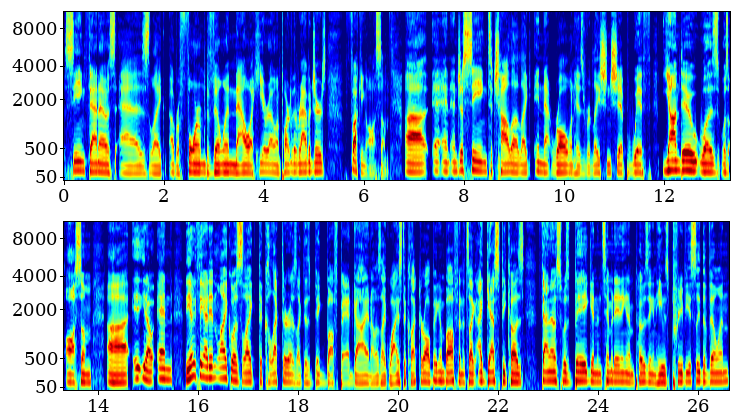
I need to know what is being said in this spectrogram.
Seeing Thanos as like a reformed villain, now a hero and part of the Ravagers, fucking awesome. Uh, and and just seeing T'Challa like in that role and his relationship with Yondu was was awesome. Uh, it, you know, and the only thing I didn't like was like the Collector as like this big buff bad guy, and I was like, why is the Collector all big and buff? And it's like I guess because Thanos was big and intimidating and imposing, and he was previously the villain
